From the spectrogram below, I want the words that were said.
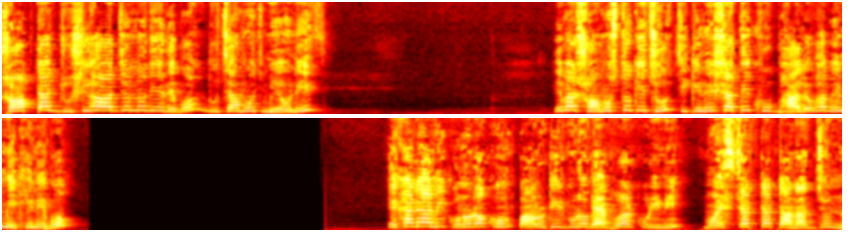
সবটা জুসি হওয়ার জন্য দিয়ে দেব দু চামচ মেয়োনিজ। এবার সমস্ত কিছু চিকেনের সাথে খুব ভালোভাবে মেখে নেব। এখানে আমি কোনো রকম পাউরুটির গুঁড়ো ব্যবহার করিনি। ময়েশ্চারটা টানার জন্য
